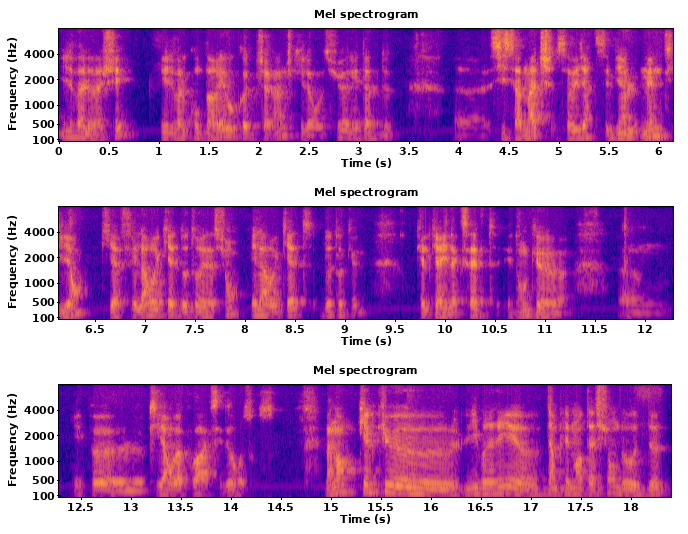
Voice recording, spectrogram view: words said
il va le hacher et il va le comparer au code challenge qu'il a reçu à l'étape 2. Euh, si ça match, ça veut dire que c'est bien le même client qui a fait la requête d'autorisation et la requête de token. Quel cas il accepte et donc euh, euh, le client va pouvoir accéder aux ressources. Maintenant, quelques librairies d'implémentation de Haute 2.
